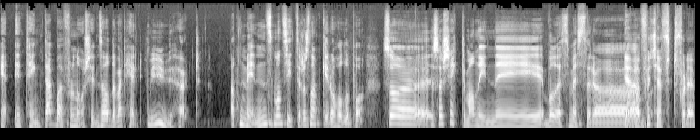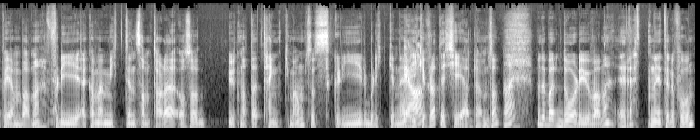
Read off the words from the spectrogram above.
jeg, jeg tenkte deg, bare for noen år siden så hadde det vært helt uhørt. At mens man sitter og snakker og holder på, så, så sjekker man inn i både SMS-er og Jeg får kjeft for det på hjemmebane. Fordi jeg kan være midt i en samtale, og så uten at jeg tenker meg om, så sklir blikket ned. Ja. Ikke for at det er kjedelig, eller noe sånt, Nei. men det er bare dårlig uvane. Rett ned i telefonen.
